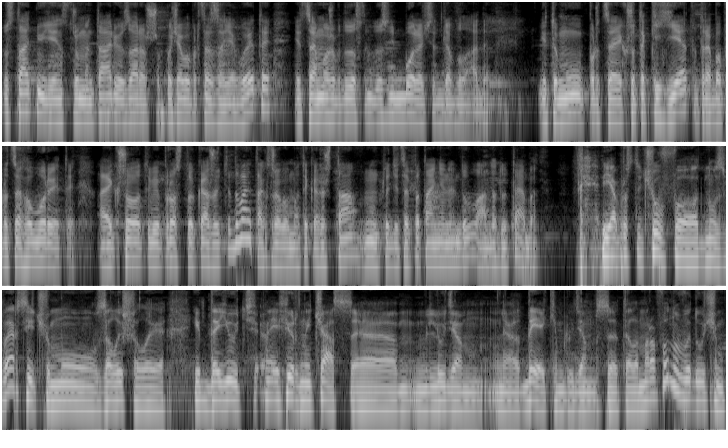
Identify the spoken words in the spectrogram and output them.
достатньо є інструментарію зараз, щоб хоча б про це заявити, і це може бути досить досить боляче для влади. І тому про це, якщо таке є, то треба про це говорити. А якщо тобі просто кажуть, давай так зробимо, ти кажеш, та ну тоді це питання не до влади, а до тебе. Я просто чув одну з версій, чому залишили і дають ефірний час е, людям, е, деяким людям з телемарафону ведучим,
